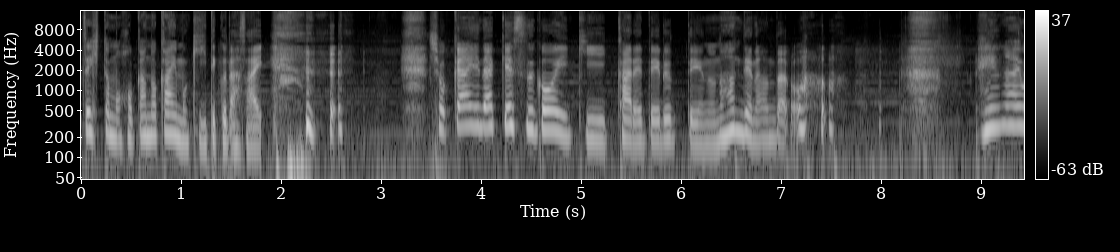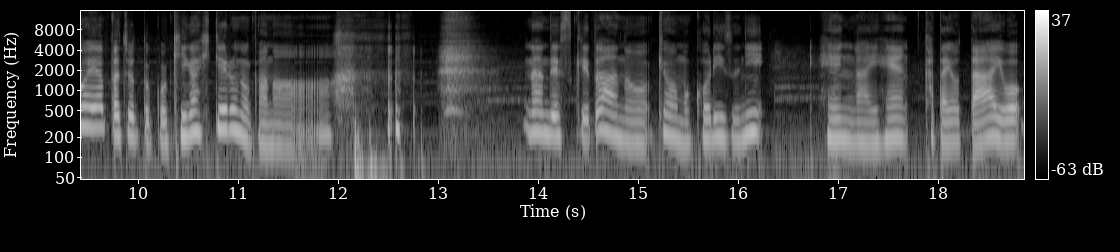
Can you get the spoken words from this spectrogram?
是非とも他の回も聞いてください。初回だけすごい聞かれてるっていうのなんでなんだろう。恋愛はやっぱちょっとこう気が引けるのかな。なんですけどあの今日も懲りずに偏愛編偏った愛を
